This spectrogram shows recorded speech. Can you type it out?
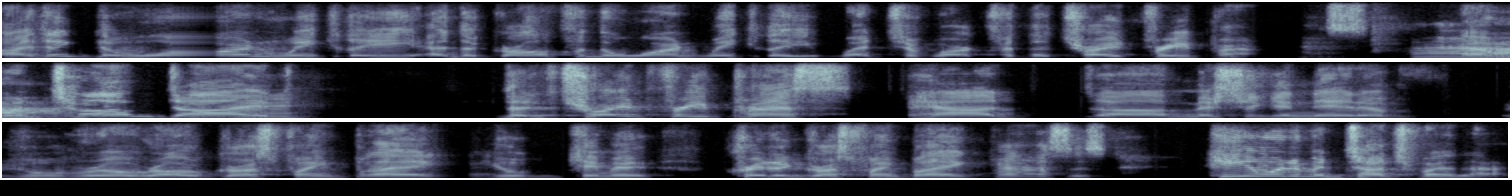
I think the Warren Weekly and the girl from the Warren Weekly went to work for the Detroit Free Press. Ah. And when ah. Tom died, mm-hmm. the Detroit Free Press had uh, Michigan native who wrote Grosse Pointe Blank, who came in, created Grosse Pointe Blank passes. He would have been touched by that.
